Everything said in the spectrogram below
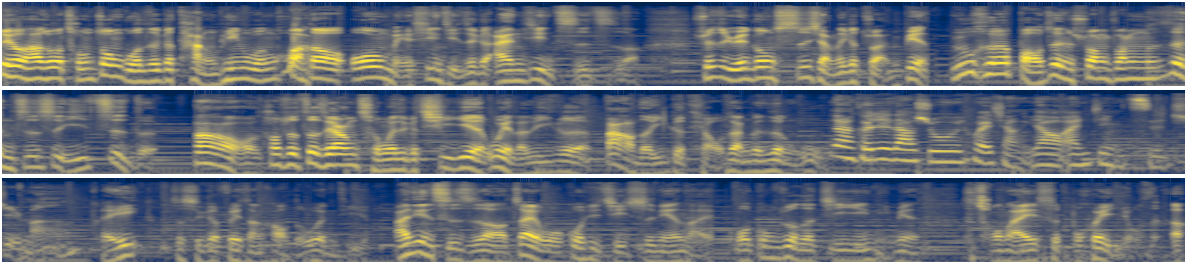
最后他说，从中国的这个躺平文化到欧美兴起这个安静辞职啊，随着员工思想的一个转变，如何保证双方认知是一致的？哦，他说这将成为这个企业未来的一个大的一个挑战跟任务。那科技大叔会想要安静辞职吗？诶，这是一个非常好的问题。安静辞职啊，在我过去几十年来，我工作的基因里面从来是不会有的。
